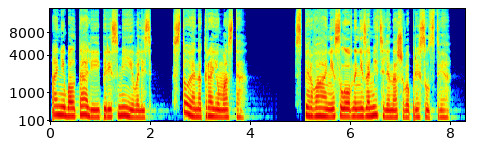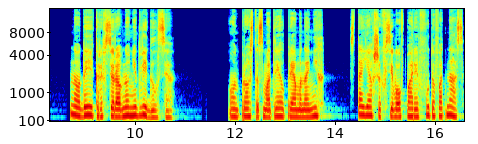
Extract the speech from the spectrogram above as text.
Они болтали и пересмеивались, стоя на краю моста. Сперва они словно не заметили нашего присутствия, но Дейкер все равно не двигался. Он просто смотрел прямо на них, стоявших всего в паре футов от нас,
